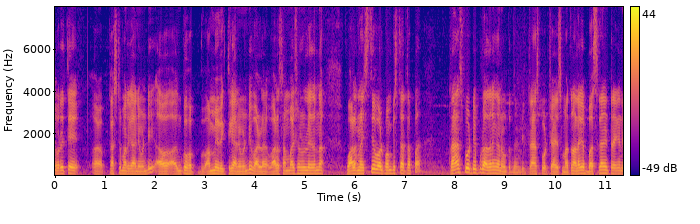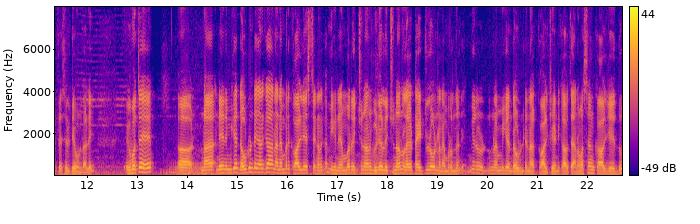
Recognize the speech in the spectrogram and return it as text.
ఎవరైతే కస్టమర్ కానివ్వండి ఇంకొక అమ్మే వ్యక్తి కానివ్వండి వాళ్ళ వాళ్ళ సంభాషణలో ఏదన్నా వాళ్ళకి నచ్చితే వాళ్ళు పంపిస్తారు తప్ప ట్రాన్స్పోర్ట్ ఎప్పుడు అదనంగానే ఉంటుందండి. ట్రాన్స్పోర్ట్ ఛార్జెస్ మాత్రం. అలాగే బస్ కానీ ట్రైన్ కానీ ఫెసిలిటీ ఉండాలి. ఇకపోతే నా నేను మీకే డౌట్ ఉంటే కనుక నా నెంబర్కి కాల్ చేస్తే కనుక మీకు నెంబర్ ఇచ్చున్నాను వీడియోలు ఇచ్చున్నాను అలాగే టైటిల్లో కూడా నా నెంబర్ ఉందండి. మీరు మీకు డౌట్ ఉంటే నాకు కాల్ చేయండి. కాకపోతే అనవసరంగా కాల్ చేయొద్దు.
